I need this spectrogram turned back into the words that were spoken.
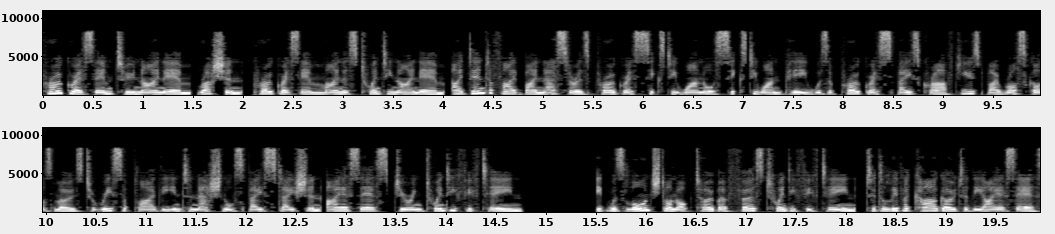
Progress M29M Russian, Progress M-29M, identified by NASA as Progress 61 or 61P was a Progress spacecraft used by Roscosmos to resupply the International Space Station ISS during 2015. It was launched on October 1, 2015, to deliver cargo to the ISS.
